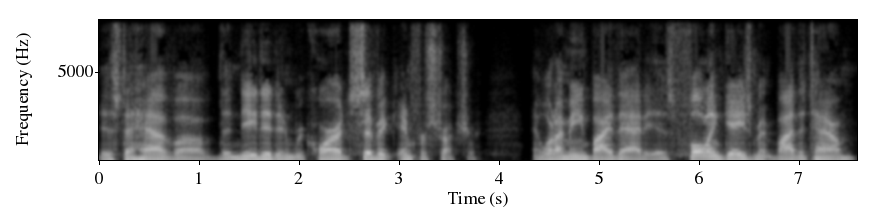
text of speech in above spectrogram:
is to have uh, the needed and required civic infrastructure. And what I mean by that is full engagement by the town.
